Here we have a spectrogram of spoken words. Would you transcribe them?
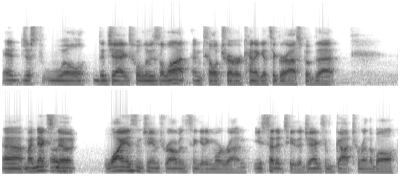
it just will, the Jags will lose a lot until Trevor kind of gets a grasp of that. Uh, my next Oh, yeah. note why isn't James Robinson getting more run? You said it too. The Jags have got to run the ball.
